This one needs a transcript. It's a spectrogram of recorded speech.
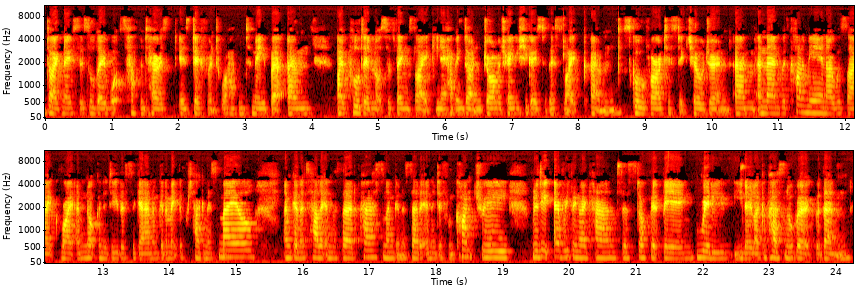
diagnosis, although what's happened to her is, is different to what happened to me. But um, I pulled in lots of things like, you know, having done drama training, she goes to this like um, school for artistic children. Um, and then with Colour In, I was like, right, I'm not going to do this again. I'm going to make the protagonist male. I'm going to tell it in the third person. I'm going to set it in a different country. I'm going to do everything I can to stop it being really, you know, like a personal book. But then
